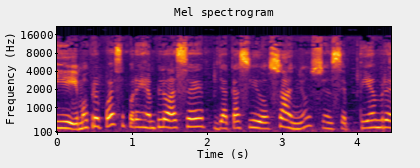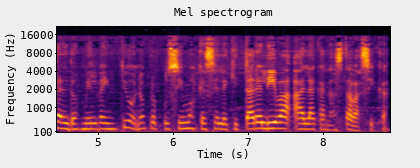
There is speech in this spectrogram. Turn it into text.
Y hemos propuesto, por ejemplo, hace ya casi dos años, en septiembre del 2021, propusimos que se le quitara el IVA a la canasta básica,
